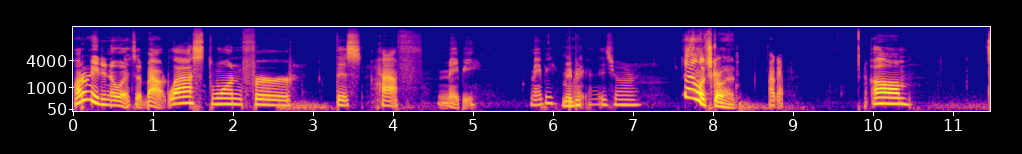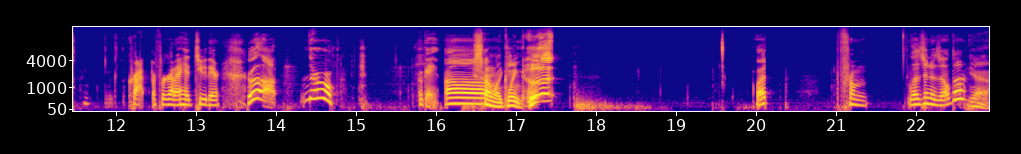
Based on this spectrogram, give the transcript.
I don't need to know what it's about. Last one for this half, maybe. Maybe? Maybe. Right, Is your Yeah, let's go ahead. Okay. Um crap, I forgot I had two there. Ah, no. Okay. You Uh sound like Link. Huh? what? From Legend of Zelda? Yeah.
